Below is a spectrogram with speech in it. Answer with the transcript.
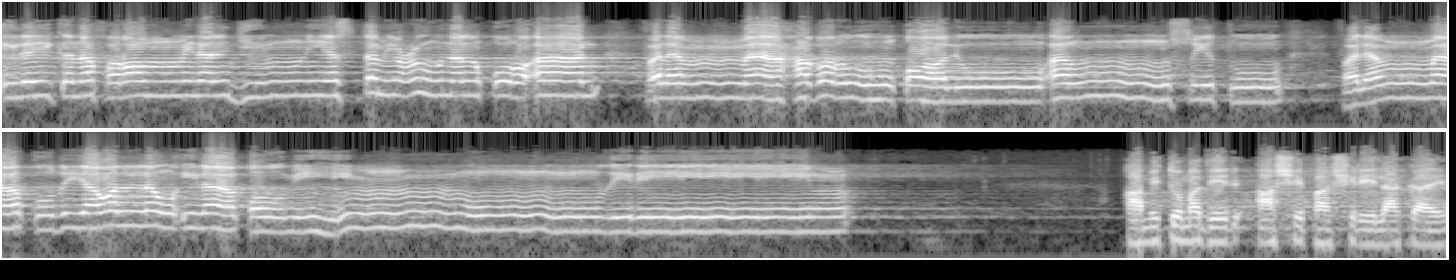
إليك نفرا من الجن يستمعون القرآن فلما حضروه قالوا أنصتوا فلما قضي ولوا إلى قومهم منذرين আমি তোমাদের আশেপাশের এলাকায়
